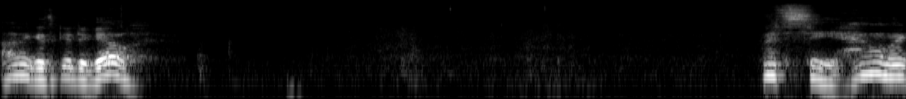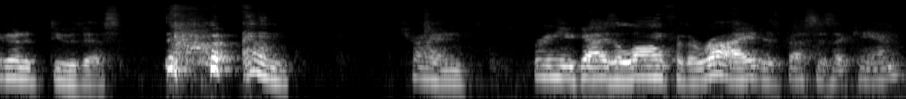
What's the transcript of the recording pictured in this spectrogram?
I think it's good to go. Let's see, how am I going to do this? Try and bring you guys along for the ride as best as I can.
